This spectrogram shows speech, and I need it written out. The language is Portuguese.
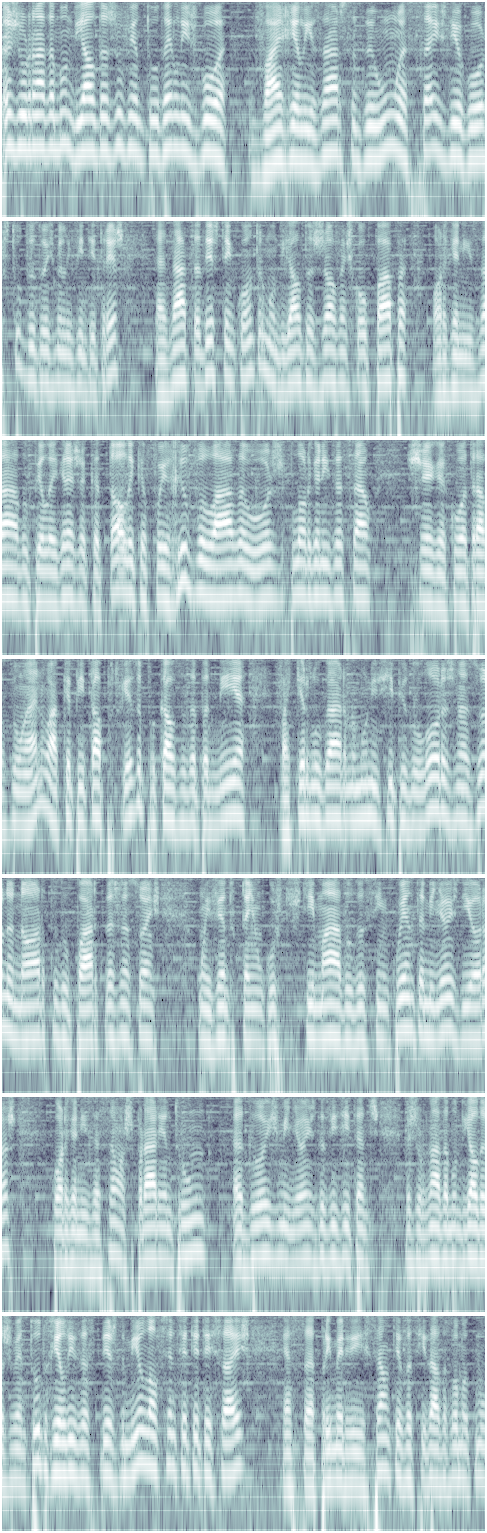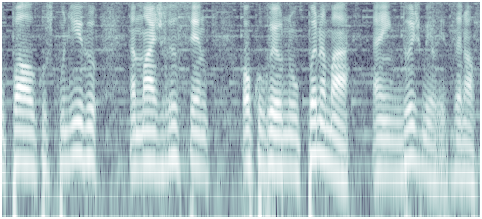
A Jornada Mundial da Juventude em Lisboa vai realizar-se de 1 a 6 de agosto de 2023. A data deste encontro mundial de jovens com o Papa, organizado pela Igreja Católica, foi revelada hoje pela organização. Chega com atraso de um ano à capital portuguesa por causa da pandemia. Vai ter lugar no município de Louras, na zona norte do Parque das Nações. Um evento que tem um custo estimado de 50 milhões de euros, com a organização a esperar entre 1 a 2 milhões de visitantes. A Jornada Mundial da Juventude realiza-se desde 1986. Essa primeira edição teve a cidade de Roma como palco escolhido. A mais recente ocorreu no Panamá em 2019.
